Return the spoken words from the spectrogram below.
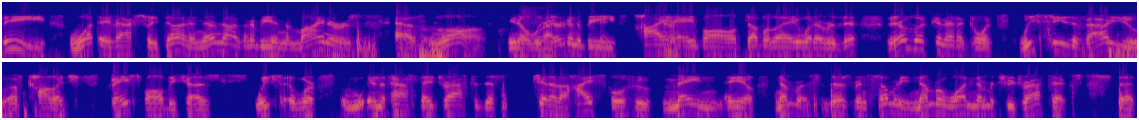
see what they've actually done, and they're not going to be in the minors as long. You know, Right. they're going to be high A ball, double A, whatever. They're they're looking at it going. We see the value of college baseball because we we're in the past they drafted this kid out of high school who made you know number. There's been so many number one, number two draft picks that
